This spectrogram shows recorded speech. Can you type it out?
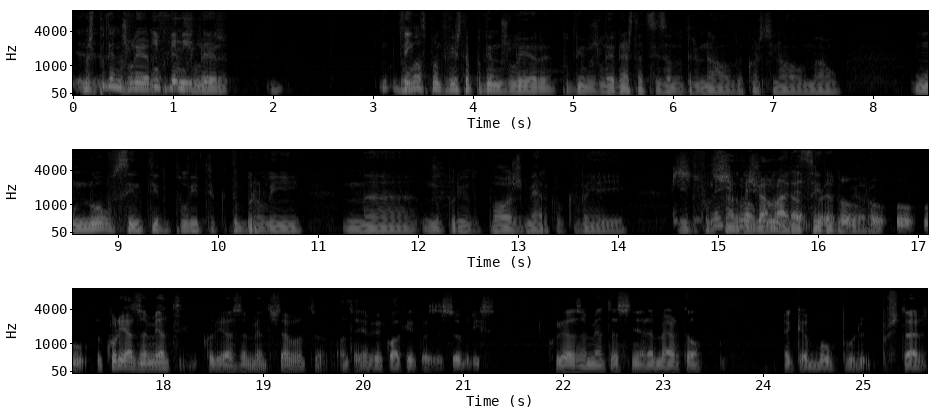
Mas podemos ler, infinitas. podemos ler do Sim. vosso ponto de vista, podemos ler, podemos ler nesta decisão do Tribunal Constitucional Alemão um novo sentido político de Berlim na, no período pós-Merkel que vem aí e de forçar mas, mas de alguma maneira a saída do euro? O, o, o, curiosamente, curiosamente, estava ontem a ver qualquer coisa sobre isso. Curiosamente, a senhora Merkel acabou por, por estar,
